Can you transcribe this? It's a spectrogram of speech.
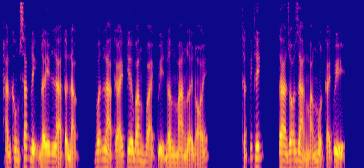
hắn không xác định đây là tần nặc, vẫn là cái kia băng vải quỷ nâng mang lời nói. Thật kích thích, ta rõ ràng mắng một cái quỷ.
